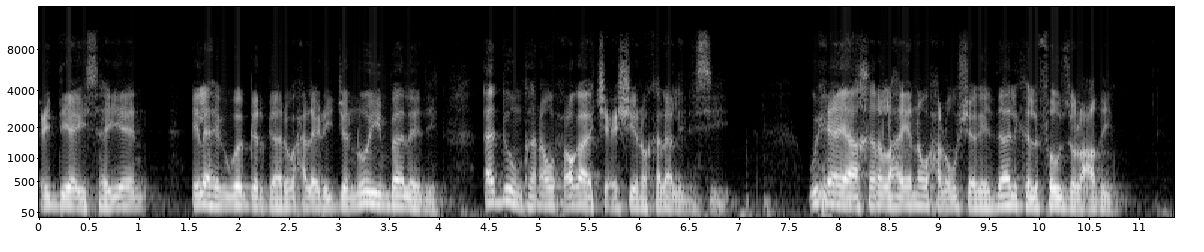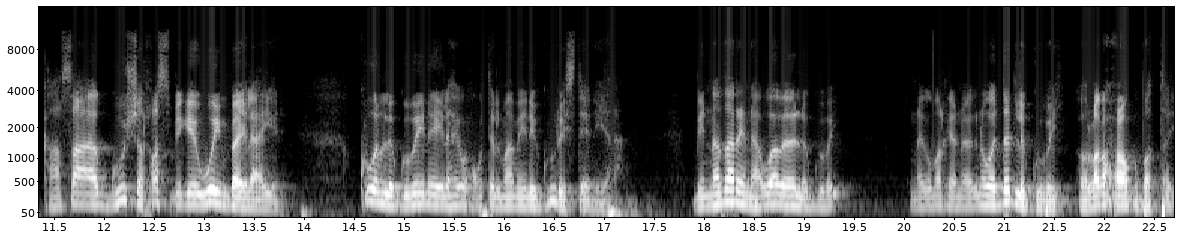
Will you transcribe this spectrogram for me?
ciddii ay ishayeen ilaahay uga gargaaray waxaa la yidhi jannooyin baa leedihin adduunkana waxoogaa ay jeceshiin oo kalea laydin siiyey wixii ay aakhiro lahayeenna waxaa lagu sheegay dalika alfawz alcadiim kaasaa ah guusha rasmiga ee weyn baa ilaahay yidhi. Kuwan la gubaynaya ilahay wuxuu ku tilmaamay inay guuleysteen iyana. Binadarina waaba la gubay. Inagu markaynu eegno waa dad la gubay oo laga xoog batay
